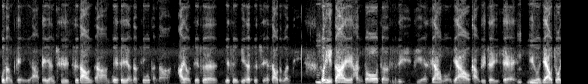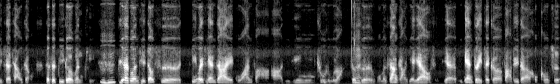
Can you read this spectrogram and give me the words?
不能给啊别人去知道啊那些人的身份啊，还有就是一些一个是学校的问题，所以在很多的细节上，我要考虑这一些，又要做一些调整。这是第一个问题。嗯哼，第二个问题就是因为现在国安法啊已经出炉了，就是我们香港也要也面对这个法律的控制。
